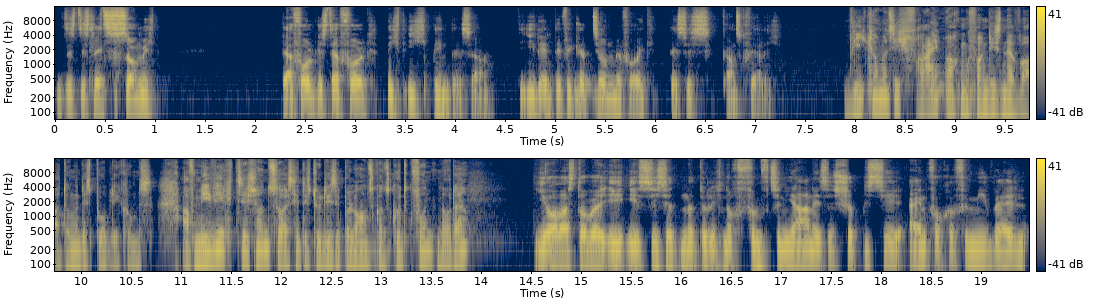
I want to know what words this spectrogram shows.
das ist das letzte sagen möchte, der Erfolg ist der Erfolg, nicht ich bin das. Ja. Die Identifikation mit Erfolg, das ist ganz gefährlich. Wie kann man sich frei machen von diesen Erwartungen des Publikums? Auf mich wirkt es ja schon so, als hättest du diese Balance ganz gut gefunden, oder? Ja, weißt du, aber es ist ja natürlich nach 15 Jahren ist es schon ein bisschen einfacher für mich, weil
